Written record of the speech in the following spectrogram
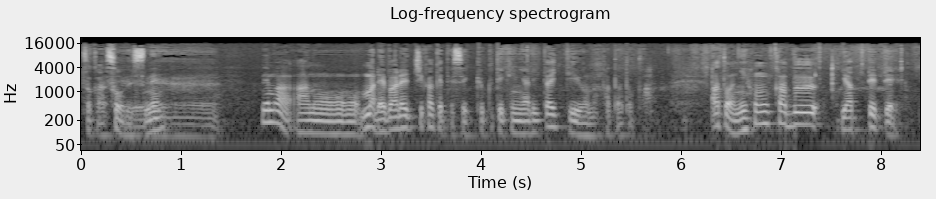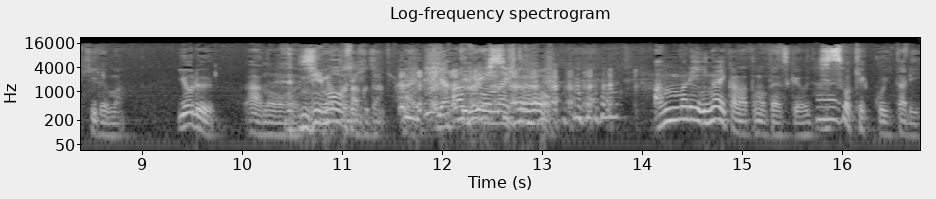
い、とかそうですね。でまああのまあ、レバレッジかけて積極的にやりたいっていうような方とかあとは日本株やってて昼間。夜あの二毛作だ、はい、やってるような人も あんまりいないかなと思ったんですけど、実は結構いたり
